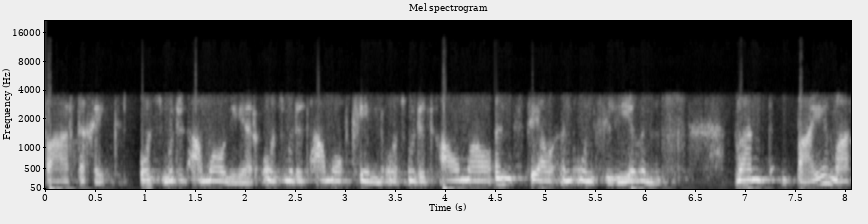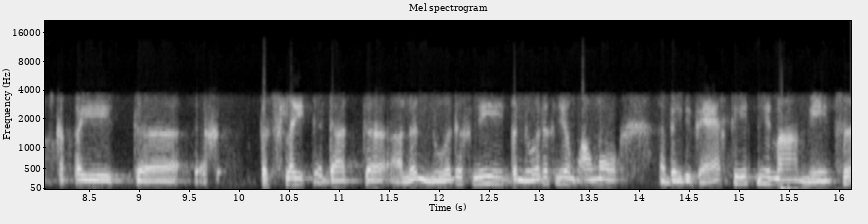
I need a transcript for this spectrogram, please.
vaardigheid ons moet dit almal leer. Ons moet dit almal ken. Ons moet dit almal instel in ons lewens. Want baie maatskappye het uh, besluit dat uh, hulle nodig nie benodig nie om almal uh, by die werk te hê nie maar mense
